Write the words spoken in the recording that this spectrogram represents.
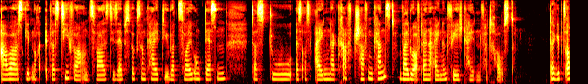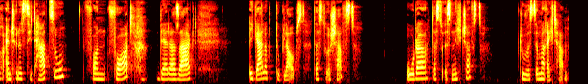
aber es geht noch etwas tiefer. Und zwar ist die Selbstwirksamkeit die Überzeugung dessen, dass du es aus eigener Kraft schaffen kannst, weil du auf deine eigenen Fähigkeiten vertraust. Da gibt's auch ein schönes Zitat zu von Ford, der da sagt, egal ob du glaubst, dass du es schaffst oder dass du es nicht schaffst, du wirst immer recht haben.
